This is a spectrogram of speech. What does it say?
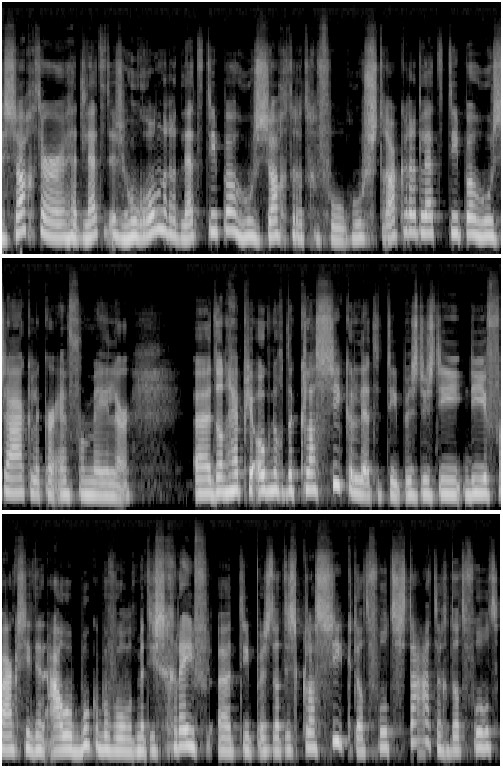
zachter het letter is, hoe ronder het lettertype, hoe zachter het gevoel. Hoe strakker het lettertype, hoe zakelijker en formeler. Uh, dan heb je ook nog de klassieke lettertypes. Dus die, die je vaak ziet in oude boeken bijvoorbeeld met die schreeftypes. Dat is klassiek, dat voelt statig, dat voelt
